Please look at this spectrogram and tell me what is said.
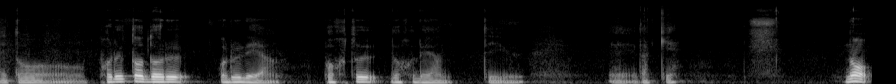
えっとポルトドルオルレアンポルトドルレアンっていう、えー、だっけ？の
